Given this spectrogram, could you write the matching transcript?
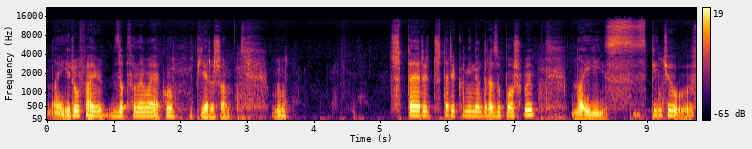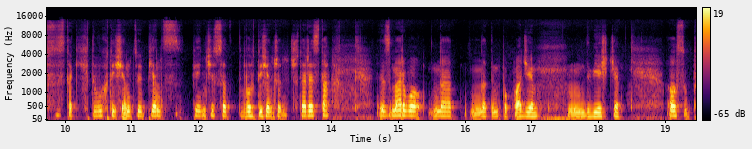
No i rufa zapłynęła jako pierwsza. Mm, Cztery, cztery kominy od razu poszły. No i z, pięciu, z takich 2500, 2400 zmarło na, na tym pokładzie mm, 200 osób.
